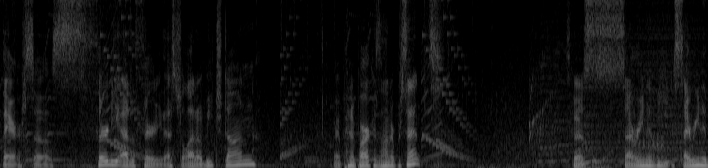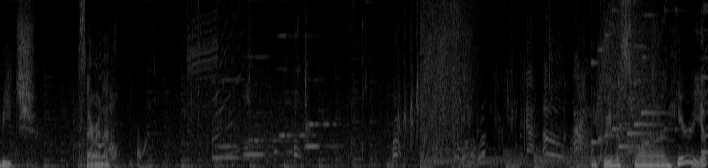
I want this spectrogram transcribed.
There, so 30 out of 30. That's Gelato Beach done. Right, Pinna Park is 100%. Let's go to Sirena, Be Sirena Beach. Sirena. I think we missed one here. Yep.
